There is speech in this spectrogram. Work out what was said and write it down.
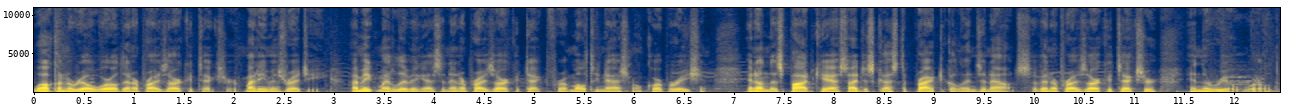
Welcome to Real World Enterprise Architecture. My name is Reggie. I make my living as an enterprise architect for a multinational corporation. And on this podcast, I discuss the practical ins and outs of enterprise architecture in the real world.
